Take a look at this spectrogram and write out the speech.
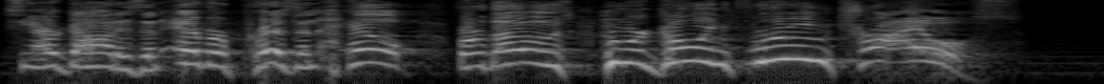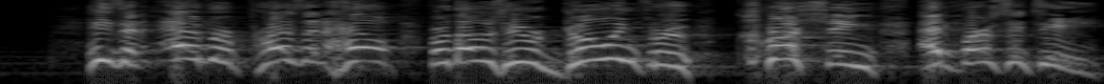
See, our God is an ever present help for those who are going through trials. He's an ever present help for those who are going through crushing adversity.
